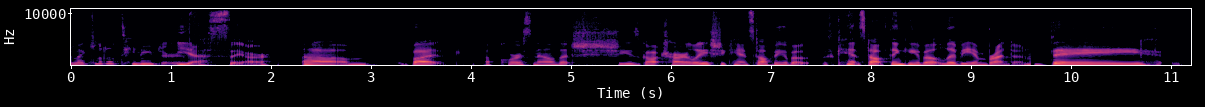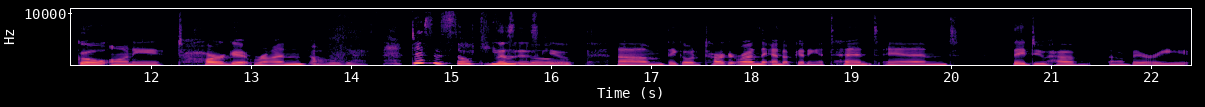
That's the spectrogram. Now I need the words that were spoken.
like little teenagers. Yes, they are. Um, but of course, now that she's got Charlie, she can't stopping about can't stop thinking about Libby and Brendan. They go on a Target run. Oh yes, this is so cute. this is though. cute. Um, they go to Target run. They end up getting a tent, and they do have a very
